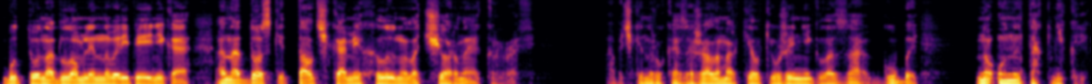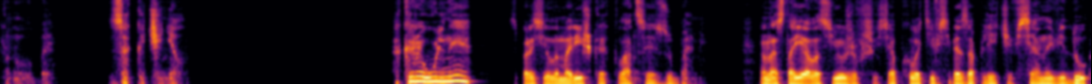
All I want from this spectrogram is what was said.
будто у надломленного репейника, а на доске толчками хлынула черная кровь. Бабочкина рука зажала Маркелке уже не глаза, а губы, но он и так не крикнул бы. Закоченел. — А караульные? — спросила Маришка, клацая зубами. Она стояла, съежившись, обхватив себя за плечи, вся на виду,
